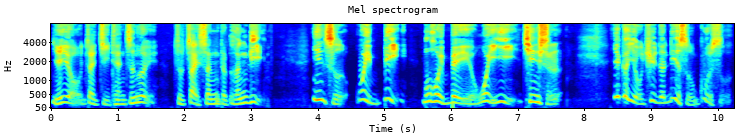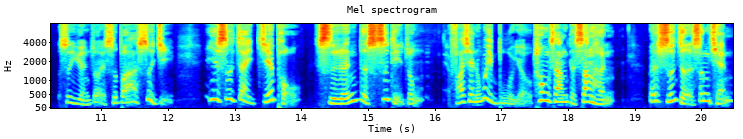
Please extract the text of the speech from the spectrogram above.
也有在几天之内就再生的能力。因此，胃壁不会被胃液侵蚀。一个有趣的历史故事是，远在十八世纪，医师在解剖死人的尸体中。发现胃部有创伤的伤痕，而死者生前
